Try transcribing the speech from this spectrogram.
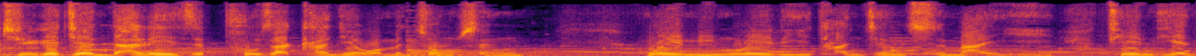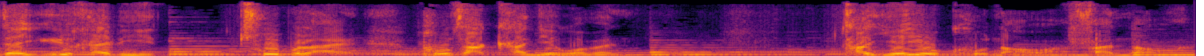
举个简单例子，菩萨看见我们众生为名为利贪嗔痴慢疑，天天在欲海里出不来，菩萨看见我们。他也有苦恼啊，烦恼啊，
